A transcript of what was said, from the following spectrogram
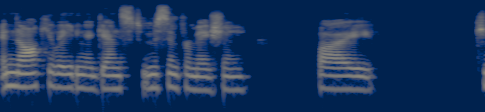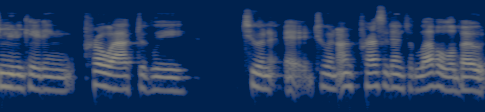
inoculating against misinformation by communicating proactively to an uh, to an unprecedented level about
